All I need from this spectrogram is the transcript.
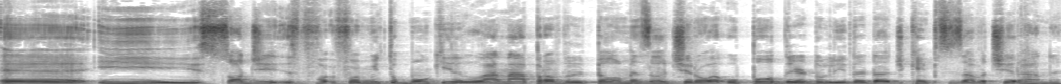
É, e só de. Foi, foi, muito bom que lá na prova do pelo menos ela tirou o poder do líder da, de quem precisava tirar, né?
